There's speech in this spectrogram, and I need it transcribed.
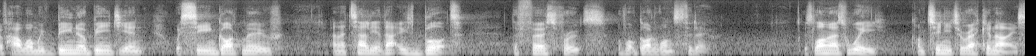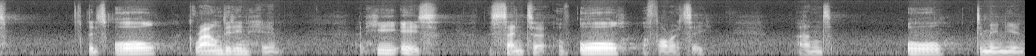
of how when we've been obedient, we're seeing God move. And I tell you, that is but the first fruits of what God wants to do. As long as we continue to recognize that it's all grounded in Him, and He is the center of all authority and all dominion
